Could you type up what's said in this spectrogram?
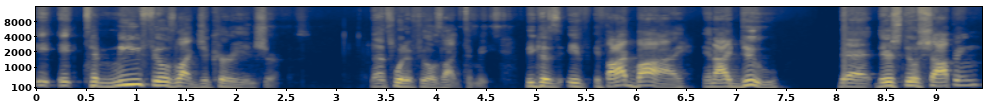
it, it to me feels like Jacurri insurance. That's what it feels like to me. Because if if I buy and I do that, they're still shopping.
